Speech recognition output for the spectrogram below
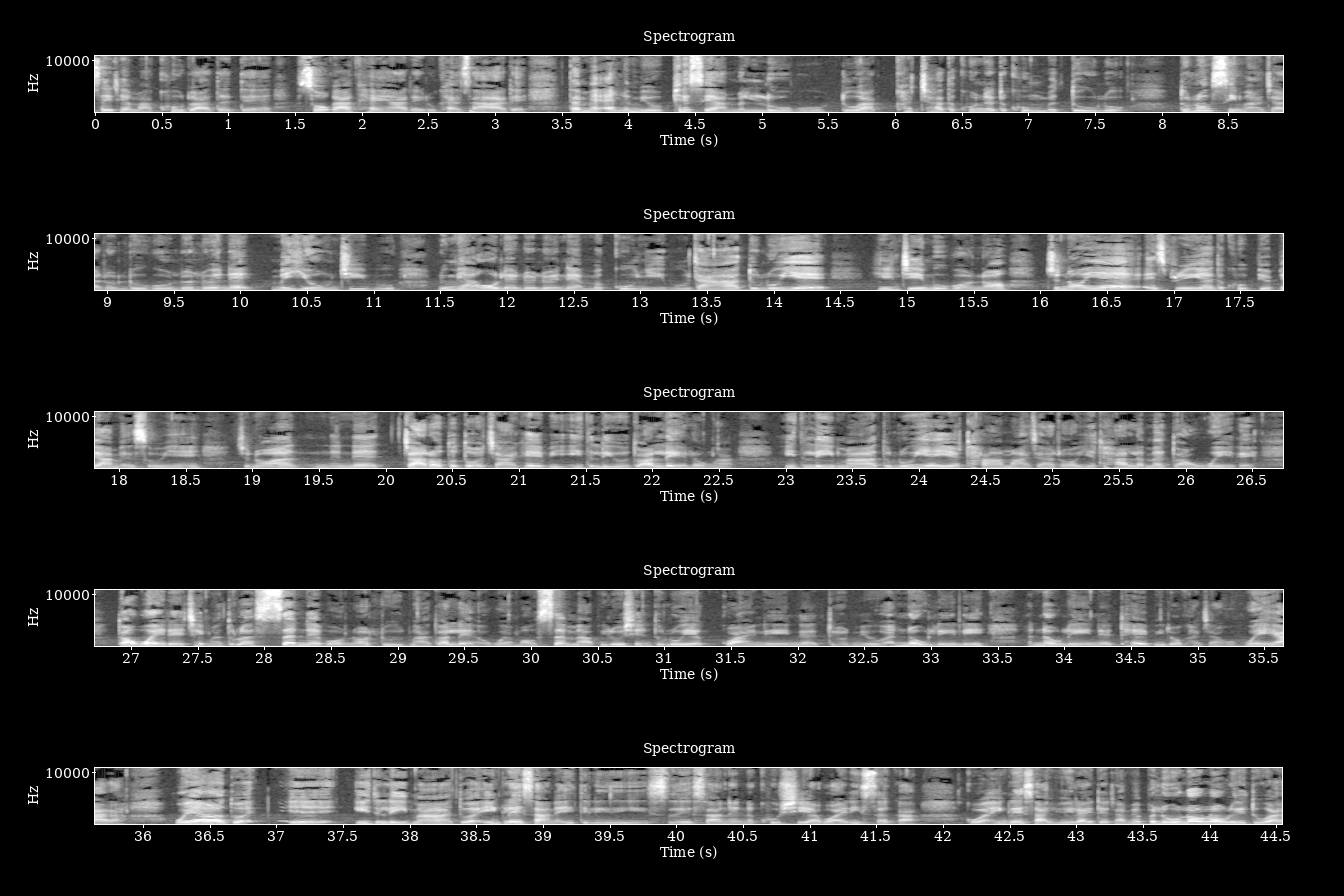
စိတ်ထဲမှာခုသွားတတ်တယ်စော်ကားခံရတယ်လို့ခံစားရတယ်ဒါပေမဲ့အဲ့လိုမျိုးဖြစ်เสียမလိုဘူး तू က ခတ်ချတစ်ခုနဲ့တစ်ခုမတူလို့သူတို့စီမှာကြတော့လူကိုလွယ်လွယ်နဲ့မယုံကြည်ဘူးလူများကိုလည်းလွယ်လွယ်နဲ့မကူညီဘူးဒါကသူတို့ရဲ့ ယဉ်ကျေးမှုပေါ့နော်ကျွန်တော်ရဲ့ experience တခုပြောပြမယ်ဆိုရင်ကျွန်တော်ကနည်းနည်းကြာတော့တော်တော်ကြာခဲ့ပြီအီတလီကိုသွားလည်လုံးကအီတလီမှာသူတို့ရဲ့ယထာမှာကြတော့ယထာလက်မှတ်သွားဝယ်တယ်သွားဝယ်တဲ့အချိန်မှာသူတို့ဆက်နဲ့ပေါ့နော်လူမှာသွားလည်အဝယ်မဟုတ်ဆက်မှာပြီးလို့ရှိရင်သူတို့ရဲ့ coin လေးနဲ့သူမျိုးအနုပ်လေးလေးအနုပ်လေးနဲ့ထည့်ပြီးတော့ခါကြဝယ်ရတာဝယ်ရတော့သူ အီတလီမှာသူကအင်္ဂလိပ်စာနဲ့အီတလီစာနဲ့နှစ်ခုရှိရပေါ့အဲ့ဒီဆက်ကကိုကအင်္ဂလိပ်စာရွေးလိုက်တယ်ဒါပေမဲ့ဘလို့လုံးလုံးလေသူက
